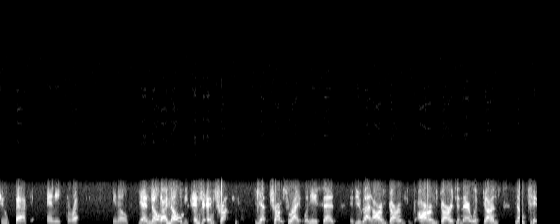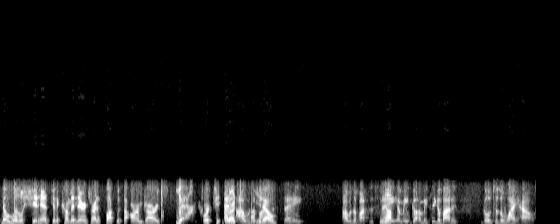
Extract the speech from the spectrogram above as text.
shoot back any threat. You know. Yeah, And no, no, and, and Trump. Yep, Trump's right when he says if you got armed guard, armed guards in there with guns, no kid, no little shithead's gonna come in there and try to fuck with the armed guards. Yeah, or t- and or, I was about you know. to say, I was about to say. No. I mean, go, I mean, think about it. Go to the White House.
